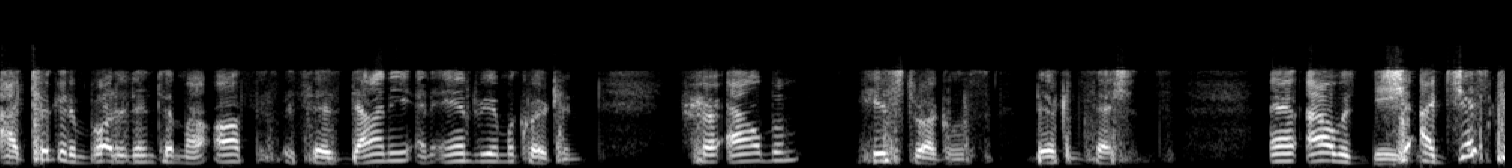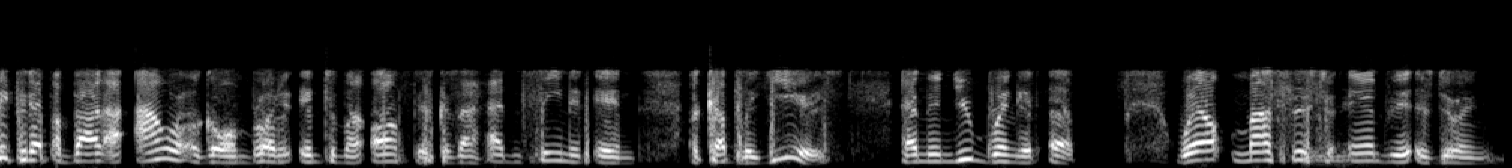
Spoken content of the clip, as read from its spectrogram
I took it and brought it into my office. It says Donnie and Andrea McClurkin, her album, His Struggles, Their Confessions. And I was I just picked it up about an hour ago and brought it into my office because I hadn't seen it in a couple of years. And then you bring it up. Well, my sister Andrea is doing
